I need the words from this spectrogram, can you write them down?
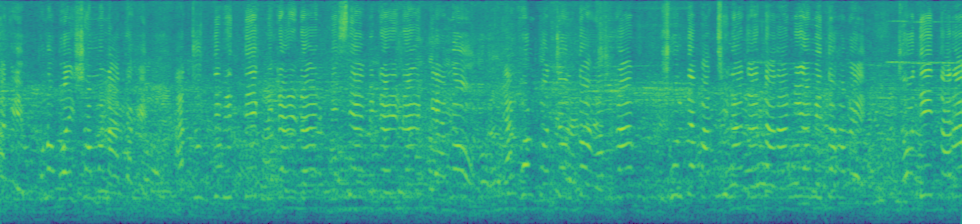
থাকে, কোনো বৈষম্য না থাকে। আর চুক্তিভিত্তিক মিটার রিডার পিসিআই মিটার কেন? এখন পর্যন্ত আমরা শুনতে পাচ্ছি না যে তারা নিয়মিত হবে। যদি তারা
